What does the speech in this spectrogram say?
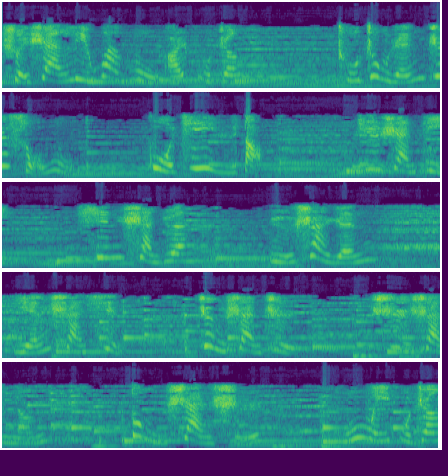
水善利万物而不争，众人之所恶，故几于道。居善地，心善渊，与善人，言善信，正善治，事善能，动善时。无为不争，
